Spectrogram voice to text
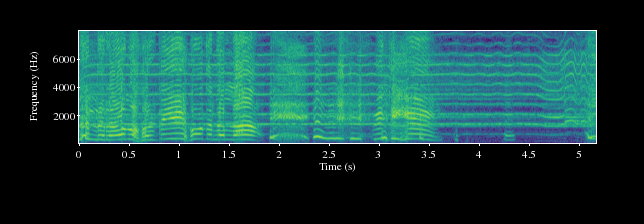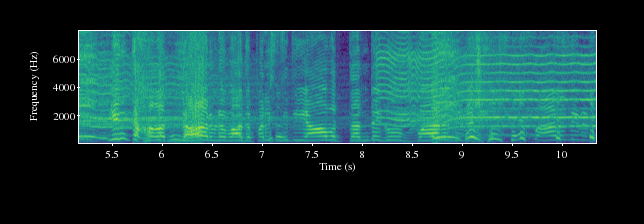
ನನ್ನ ರಾಮ ಹೊರಟೇ ಹೋದನಲ್ಲ. ವಿಧಿಗೆ ಇಂತಹ ದಾರುಣವಾದ ಪರಿಸ್ಥಿತಿ ಯಾವ ತಂದೆಗೂ ಬಾರದಿರಲಿ ಬಾರದಿರಲಿ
